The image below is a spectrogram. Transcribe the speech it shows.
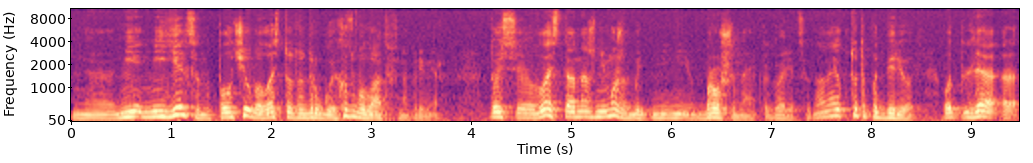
не, не Ельцин, получил бы власть кто-то другой, Хазбулатов, например. То есть власть-то она же не может быть брошенная, как говорится, она ее кто-то подберет. Вот для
